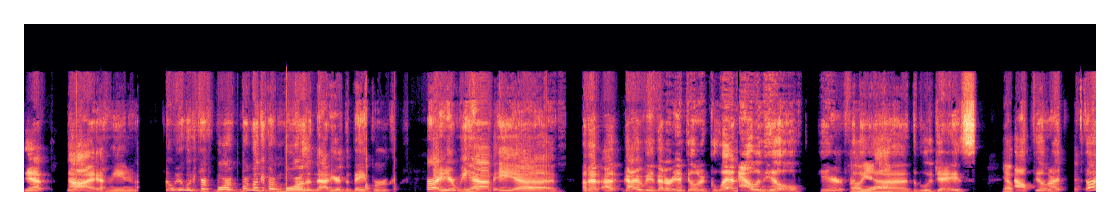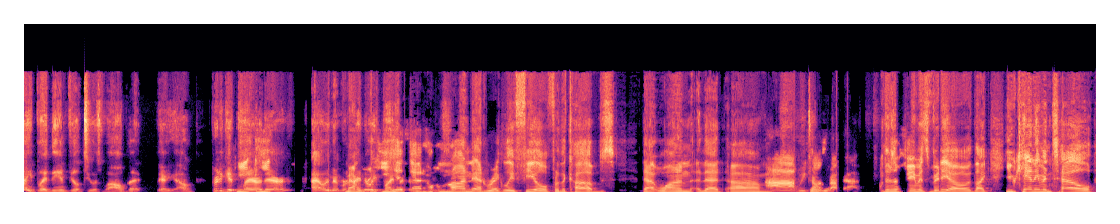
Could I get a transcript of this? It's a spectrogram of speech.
Yep. No, I, I mean, we're looking for more. We're looking for more than that here at the baseball brew. All right, here we have a uh, a, vet, a guy who be a veteran infielder, Glenallen Hill here for Oh, the, yeah. uh, the Blue Jays. Yep. Outfielder. I thought he played the infield too as well, but there you go. Pretty good player he- there. I only remember. I Remember, know he, played hit that home run at Wrigley Field for the Cubs. That one that um, Ah, we talked about that. there's a famous video. Like you can't even tell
